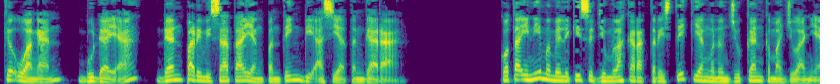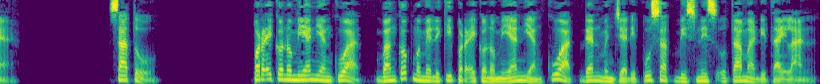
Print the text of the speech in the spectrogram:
keuangan, budaya, dan pariwisata yang penting di Asia Tenggara. Kota ini memiliki sejumlah karakteristik yang menunjukkan kemajuannya. 1. Perekonomian yang kuat, Bangkok memiliki perekonomian yang kuat dan menjadi pusat bisnis utama di Thailand.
